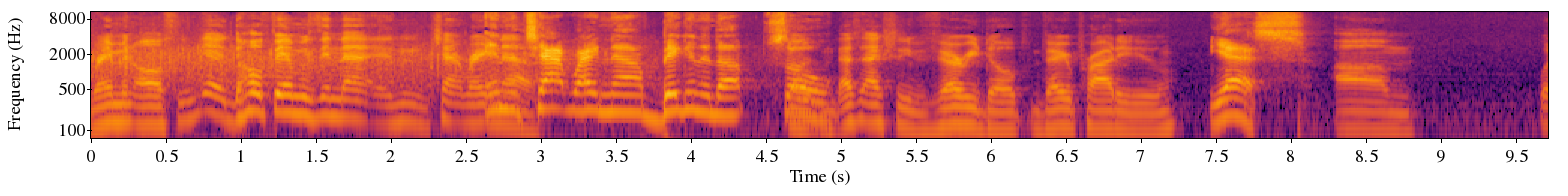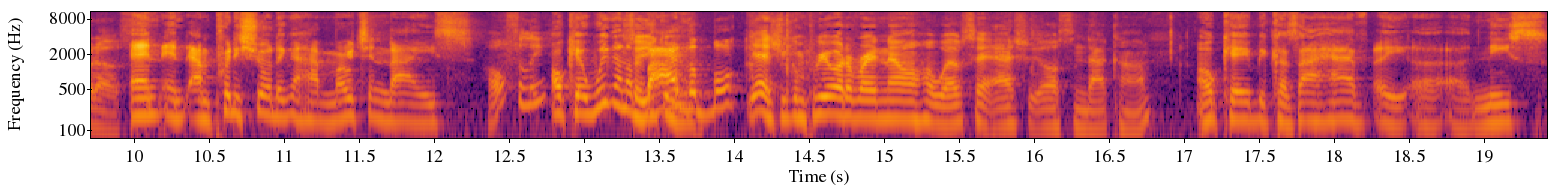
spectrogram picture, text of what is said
Raymond Austin. Yeah, the whole family's in that in the chat right in now. In the chat right now, bigging it up. So So, that's actually very dope. Very proud of you. yes, Um, what else? and and I'm pretty sure they're gonna have merchandise. Hopefully. Okay, we're gonna So you buy can- the book. Yes, you can pre-order right now on her website, AshleyAustin.com. Okay, because I have a, a, a niece.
